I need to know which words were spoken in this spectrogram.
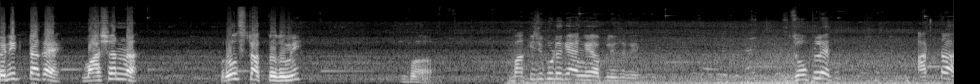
कणिक टाकाय माशांना. रोज टाकता तुम्ही? बर. बाकीची कुठे गँग आहे आपली सगळी? झोपलेत? आत्ता?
